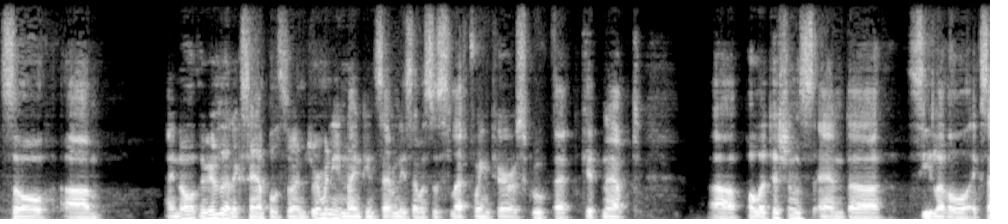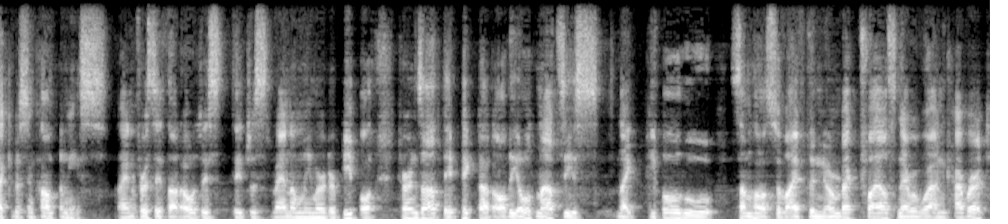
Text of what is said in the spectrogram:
So um, I know here's an example. So in Germany in 1970s, there was this left wing terrorist group that kidnapped uh, politicians and uh, C-level executives in companies. Right? And first they thought, oh, just, they just randomly murder people. Turns out they picked out all the old Nazis, like people who somehow survived the Nuremberg trials, never were uncovered,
